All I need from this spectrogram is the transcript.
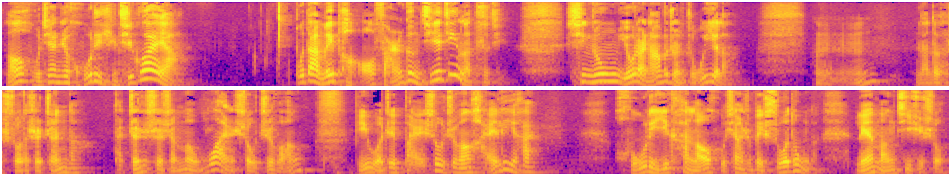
老虎见这狐狸挺奇怪呀，不但没跑，反而更接近了自己，心中有点拿不准主意了。嗯，难道他说的是真的？他真是什么万兽之王，比我这百兽之王还厉害？狐狸一看老虎像是被说动了，连忙继续说：“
